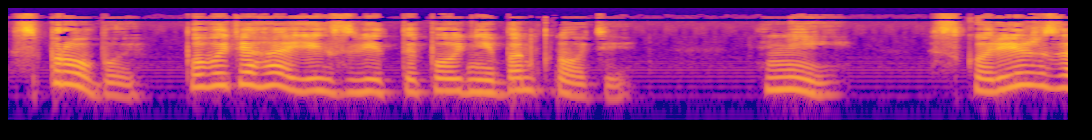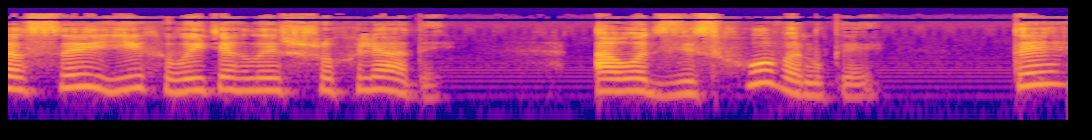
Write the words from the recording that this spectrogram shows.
Спробуй, повитягай їх звідти по одній банкноті. Ні, скоріш за все, їх витягли з шухляди. А от зі схованки те,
